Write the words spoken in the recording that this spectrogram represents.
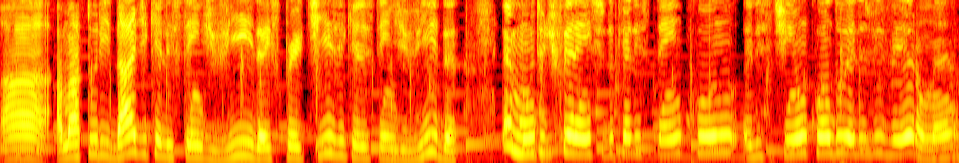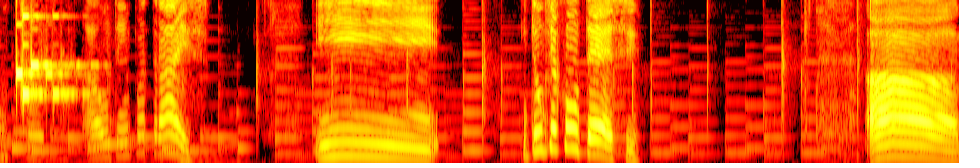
a, a maturidade que eles têm de vida, a expertise que eles têm de vida é muito diferente do que eles têm quando eles tinham quando eles viveram, né? Há um tempo atrás. E então o que acontece? A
